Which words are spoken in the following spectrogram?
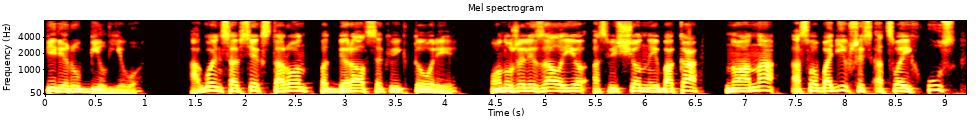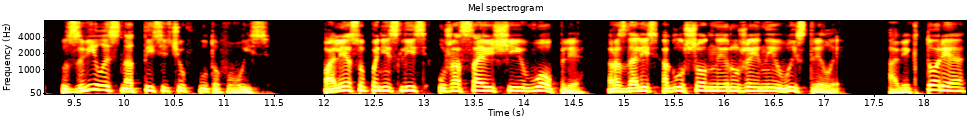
перерубил его. Огонь со всех сторон подбирался к Виктории. Он уже лизал ее освещенные бока, но она, освободившись от своих уз, взвилась на тысячу футов ввысь. По лесу понеслись ужасающие вопли, раздались оглушенные ружейные выстрелы, а Виктория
